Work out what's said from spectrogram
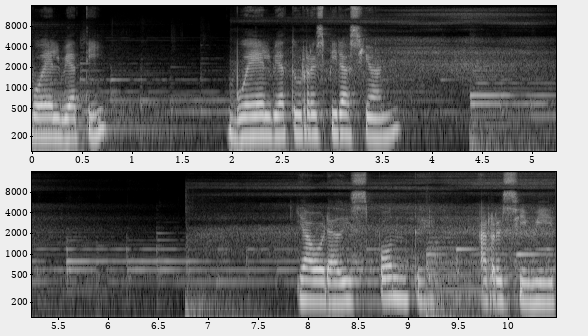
Vuelve a ti, vuelve a tu respiración. Y ahora disponte a recibir.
